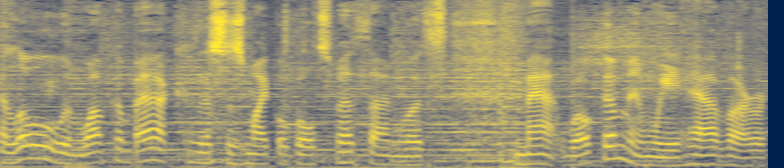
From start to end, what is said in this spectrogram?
Hello and welcome back. This is Michael Goldsmith. I'm with Matt Willkom, and we have our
